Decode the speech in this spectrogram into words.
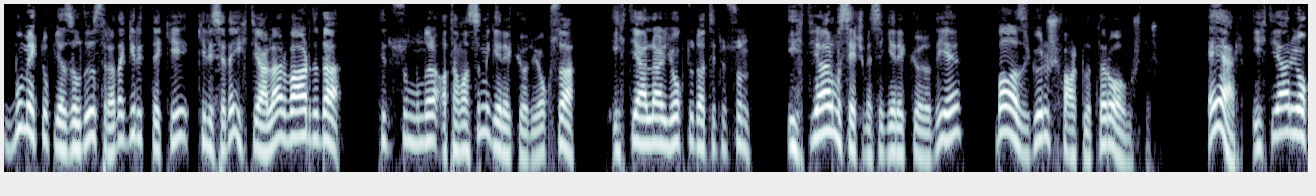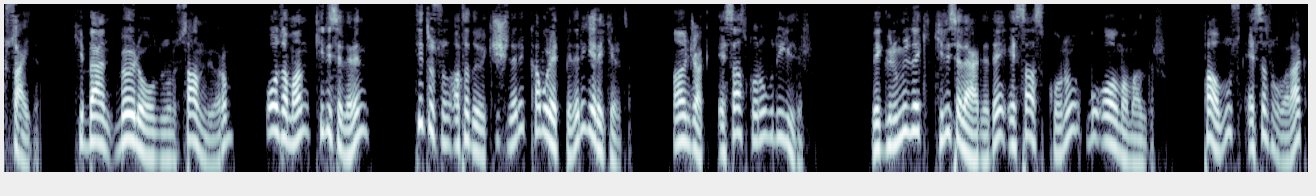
Bu mektup yazıldığı sırada Girit'teki kilisede ihtiyarlar vardı da Titus'un bunları ataması mı gerekiyordu yoksa ihtiyarlar yoktu da Titus'un ihtiyar mı seçmesi gerekiyordu diye bazı görüş farklılıkları olmuştur. Eğer ihtiyar yoksaydı ki ben böyle olduğunu sanmıyorum o zaman kiliselerin Titus'un atadığı kişileri kabul etmeleri gerekirdi. Ancak esas konu bu değildir. Ve günümüzdeki kiliselerde de esas konu bu olmamalıdır. Paulus esas olarak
